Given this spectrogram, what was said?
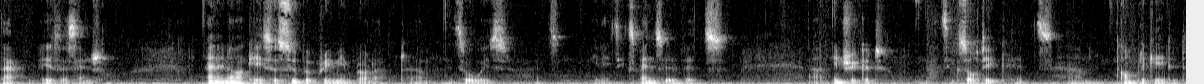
That is essential. And in our case, a super premium product. Um, it's always, it's, you know, it's expensive, it's uh, intricate, it's exotic, it's um, complicated,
